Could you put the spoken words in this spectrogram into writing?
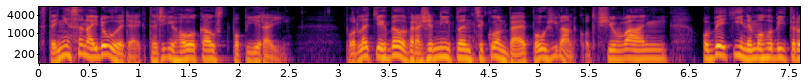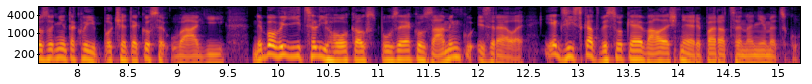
stejně se najdou lidé, kteří holokaust popírají. Podle těch byl vražedný plyn cyklon B používán k odvšivování, obětí nemohl být rozhodně takový počet, jako se uvádí, nebo vidí celý holokaust pouze jako záminku Izraele, jak získat vysoké válečné reparace na Německu.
